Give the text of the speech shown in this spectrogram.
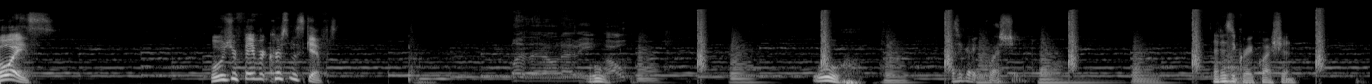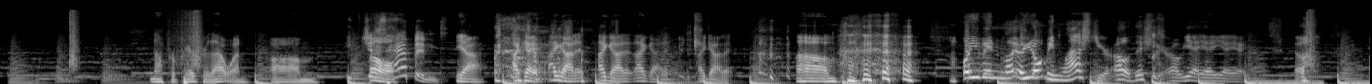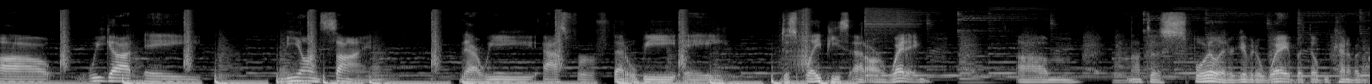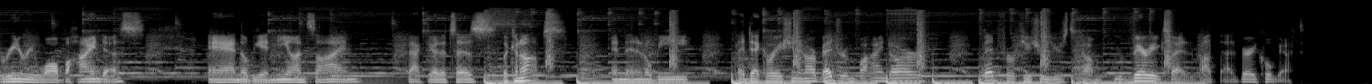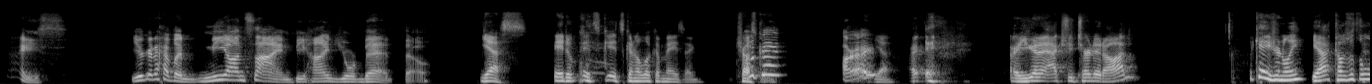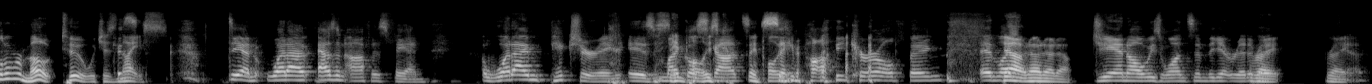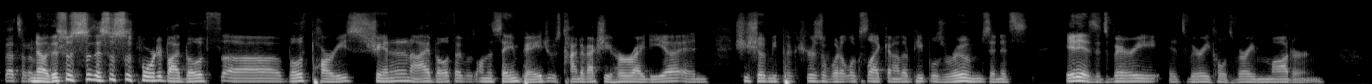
Boys, what was your favorite Christmas gift? Ooh. Ooh, That's a great question. that is a great question. Not prepared for that one. Um, It just Oh. happened. yeah. Okay, I got it. I got it. I got it. I got it. Um, oh, you mean? Oh, you don't mean last year? Oh, this year? Oh, yeah, yeah, yeah, yeah. Uh, we got a neon sign that we asked for. That will be a display piece at our wedding. Um, not to spoil it or give it away, but there'll be kind of a greenery wall behind us, and there'll be a neon sign back there that says the Knops, and then it'll be a decoration in our bedroom behind our bed for future years to come. We're very excited about that. Very cool gift. Nice. You're gonna have a neon sign behind your bed, though. Yes, it, it's it's gonna look amazing. Trust me. okay. me. All right. Yeah. Are, are you gonna actually turn it on? Occasionally, yeah, it comes with a little remote too, which is nice. Dan, what I as an Office fan, what I'm picturing is Michael Pauli's- Scott's St. Pauli's St. Pauli Girl thing, and like no, no, no, no. Jan always wants him to get rid of Right, it. Right. Yeah, that's what. I'm No, this was this was supported by both uh both parties. Shannon and I both I was on the same page. It was kind of actually her idea, and she showed me pictures of what it looks like in other people's rooms, and it's it is it's very it's very cool. It's very modern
